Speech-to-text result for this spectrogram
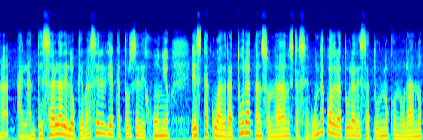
a la antesala de lo que va a ser el día 14 de junio, esta cuadratura tan sonada, nuestra segunda cuadratura de Saturno con Urano,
